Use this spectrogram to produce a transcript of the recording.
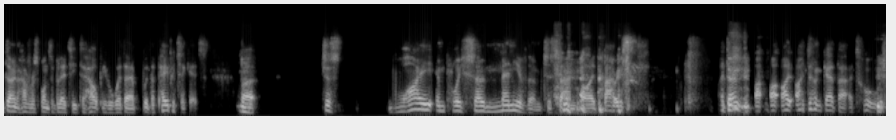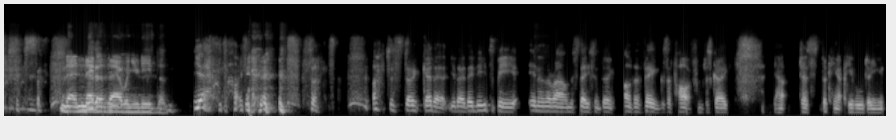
don't have a responsibility to help people with their with the paper tickets, Mm. but just why employ so many of them to stand by the barriers? I don't, I, I, I don't get that at all. They're Neither- never there when you need them. Yeah, so, I just don't get it. You know, they need to be in and around the station doing other things apart from just going, yeah, just looking at people doing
